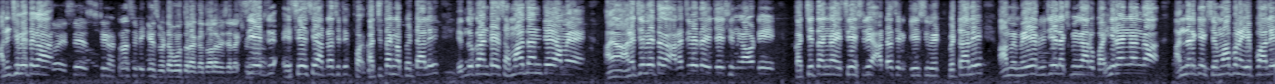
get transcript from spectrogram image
అణచివేతగా అట్రాసిటీ కేసు పెట్టబోతున్నారు గద్వాల విజయలక్ష్మి ఎస్ఎస్సి అట్రాసిటీ ఖచ్చితంగా పెట్టాలి. ఎందుకంటే సమాజానికి ఆమె ఆ- అణచివేత అణచివేత చేసింది కాబట్టి ఖచ్చితంగా ఎస్సీ ఎస్టీ అట్రాసిటీ కేసు పెట్టాలి. ఆమె మేయర్ విజయలక్ష్మి గారు బహిరంగంగా అందరికీ క్షమాపణ చెప్పాలి.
